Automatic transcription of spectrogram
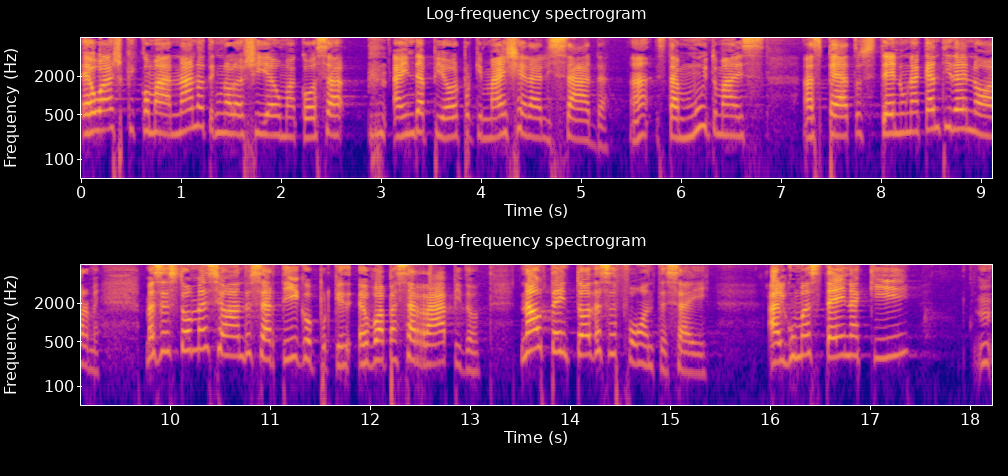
eu acho que como a nanotecnologia é uma coisa ainda pior porque mais generalizada, hein? está muito mais aspectos, tem uma quantidade enorme. Mas estou mencionando esse artigo porque eu vou passar rápido. Não tem todas as fontes aí. Algumas tem aqui hum,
